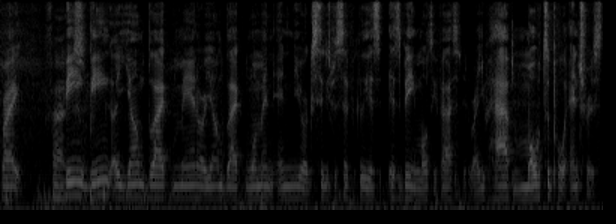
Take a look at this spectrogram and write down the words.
Right, Facts. being being a young black man or a young black woman in New York City specifically is is being multifaceted, right? You have multiple interests.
